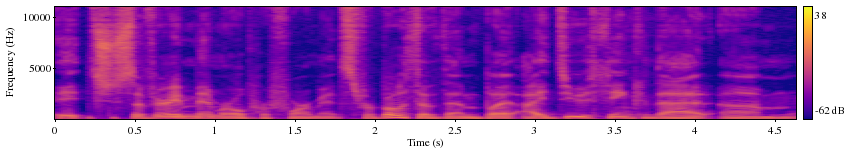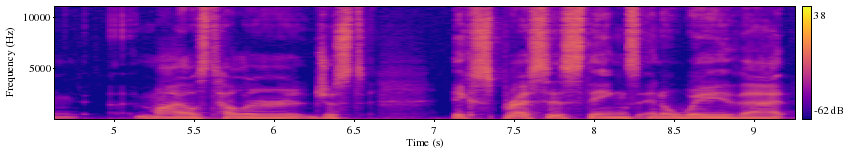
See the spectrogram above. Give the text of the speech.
it's just a very memorable performance for both of them but i do think that um, miles teller just expresses things in a way that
